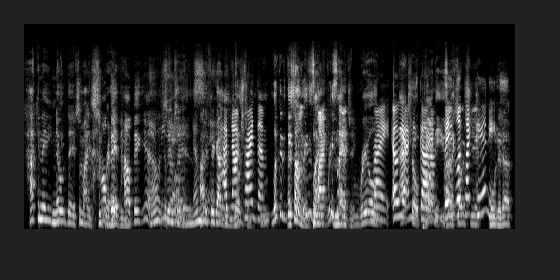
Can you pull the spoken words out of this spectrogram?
how can they know that somebody's super how big? heavy? How big? Yeah. How NBA, big See what I'm it saying? is. number How to figure out I've the not absorption? tried them. Look at That these. sounds these black like, these like magic. real. right. Oh yeah, actual he's got 'em. panties, They like- look like Associate panties. Pulled it up.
